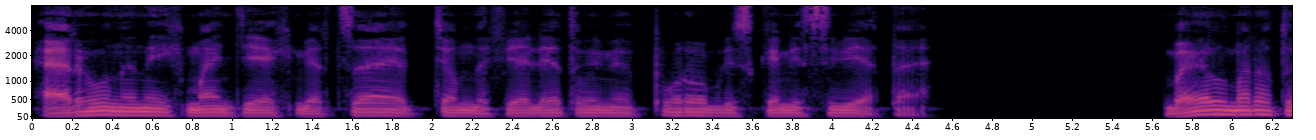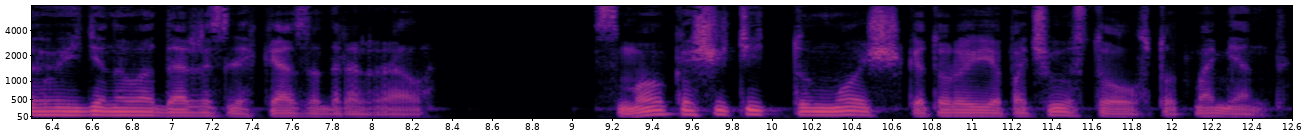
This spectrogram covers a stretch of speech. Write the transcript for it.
а руны на их мантиях мерцают темно-фиолетовыми проблесками света. Белмар от увиденного даже слегка задрожал. Смог ощутить ту мощь, которую я почувствовал в тот момент.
